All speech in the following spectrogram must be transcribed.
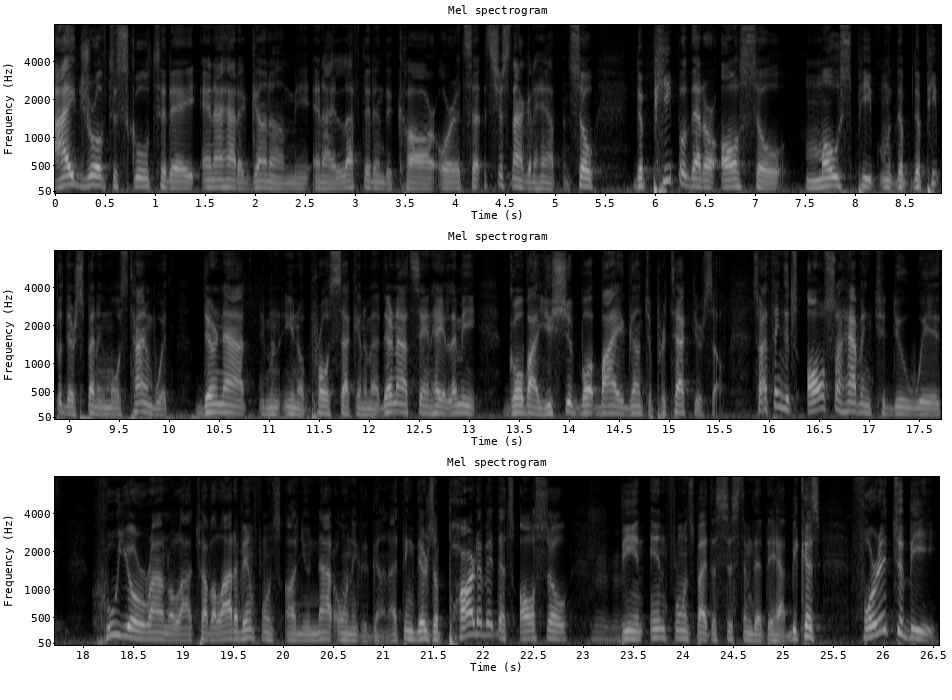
"I drove to school today and I had a gun on me and I left it in the car," or it's it's just not going to happen. So the people that are also most people the, the people they're spending most time with they're not you know pro second amendment they're not saying hey let me go buy you should buy a gun to protect yourself so i think it's also having to do with who you're around a lot to have a lot of influence on you not owning a gun. I think there's a part of it that's also being influenced by the system that they have. Because for it to be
